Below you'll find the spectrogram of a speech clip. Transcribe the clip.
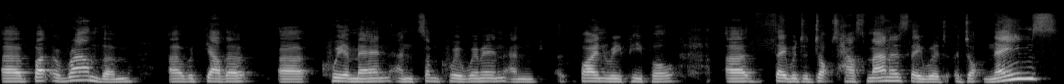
but around them uh, would gather queer men and some queer women and binary people. Uh, they would adopt house manners, they would adopt names,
